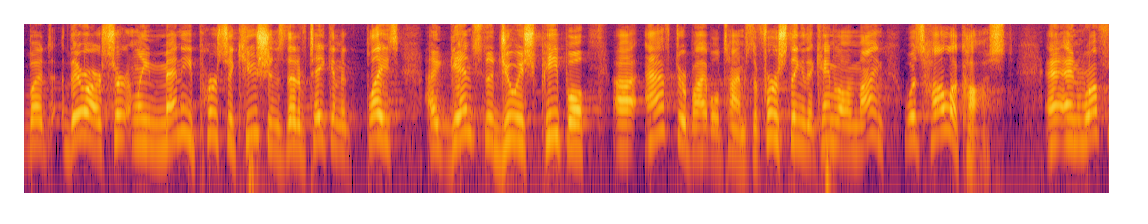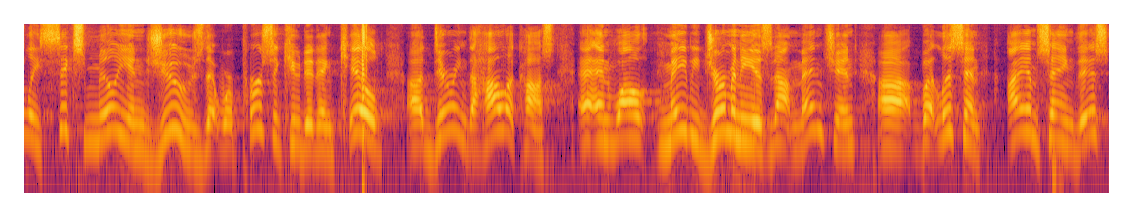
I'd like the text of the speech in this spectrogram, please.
but there are certainly many persecutions that have taken place against the Jewish people uh, after Bible times. The first thing that came to my mind was Holocaust and, roughly six million Jews that were persecuted and killed uh, during the Holocaust. And, while maybe Germany is not mentioned, uh, but listen, I am saying this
